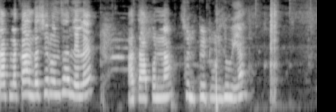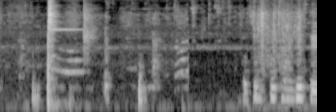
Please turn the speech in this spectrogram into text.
आता आपला कांदा चिरून झालेला आहे. आता आपण ना चूल पेटवून घेऊया. चूल पेटवून घेते.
